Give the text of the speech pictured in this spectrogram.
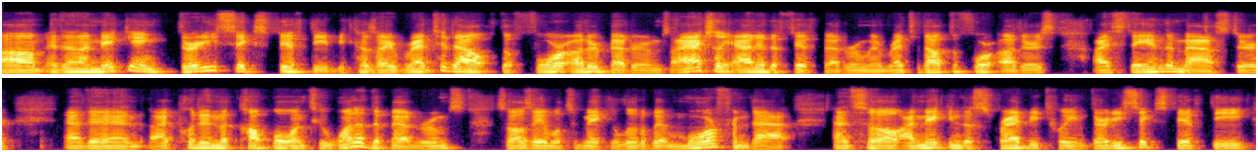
um, and then I'm making thirty six fifty because I rented out the four other bedrooms. I actually added a fifth bedroom and rented out the four others. I stay in the master, and then I put in a couple into one of the bedrooms, so I was able to make a little bit more from that. And so I'm making the spread between thirty six fifty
